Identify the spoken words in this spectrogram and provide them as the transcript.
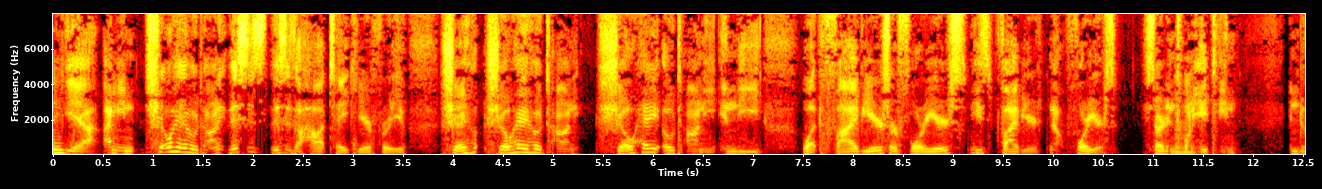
Yeah, I mean Shohei Ohtani. This is this is a hot take here for you. Shohei Ohtani. Shohei Ohtani in the what five years or four years? He's five years. No, four years. He started in 2018. In the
